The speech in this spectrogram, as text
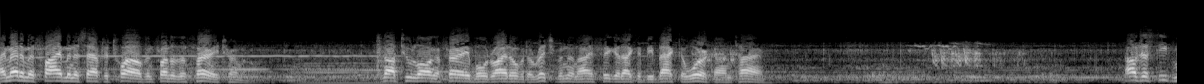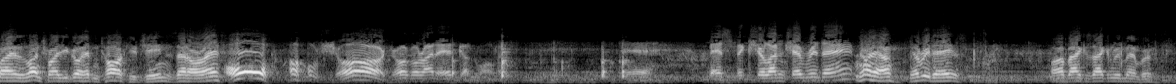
I met him at five minutes after 12 in front of the ferry terminal. It's not too long a ferry boat ride over to Richmond, and I figured I could be back to work on time. I'll just eat my lunch while you go ahead and talk, Eugene. Is that all right? Oh, oh, sure, sure. Go right ahead, Walter. Uh, best fix your lunch every day? Oh, yeah. Every day, as far back as I can remember.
